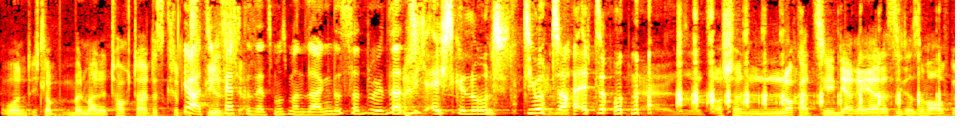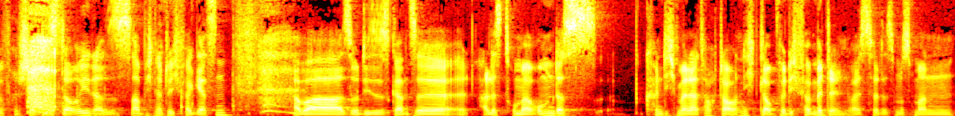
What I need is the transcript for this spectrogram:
Und ich glaube, wenn meine Tochter das Krippenspiel. Ja, hat sich festgesetzt, muss man sagen. Das hat, das hat sich echt gelohnt, die Unterhaltung. Das ist jetzt auch schon locker zehn Jahre her, dass sie das immer aufgefrischt hat, die Story. Das habe ich natürlich vergessen. Aber so dieses ganze, alles drumherum, das könnte ich meiner Tochter auch nicht glaubwürdig vermitteln, weißt du? Das muss man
